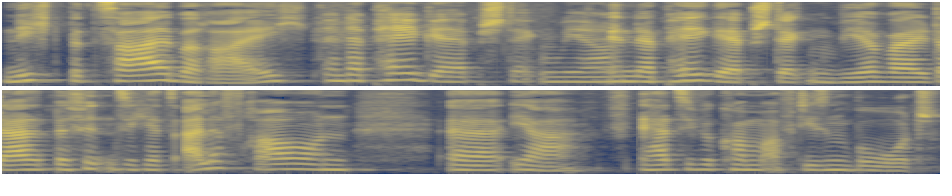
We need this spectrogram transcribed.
Nicht-Bezahlbereich. In der Pay Gap stecken wir. In der Pay Gap stecken wir, weil da befinden sich jetzt alle Frauen. Äh, ja, herzlich willkommen auf diesem Boot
